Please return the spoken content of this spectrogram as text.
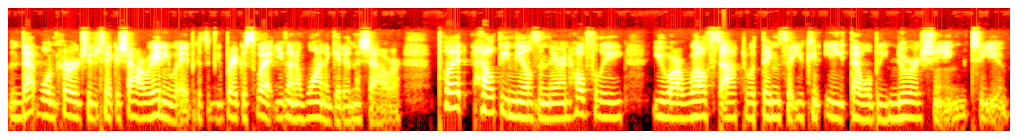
And that will encourage you to take a shower anyway, because if you break a sweat, you're going to want to get in the shower. Put healthy meals in there, and hopefully you are well stocked with things that you can eat that will be nourishing to you.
